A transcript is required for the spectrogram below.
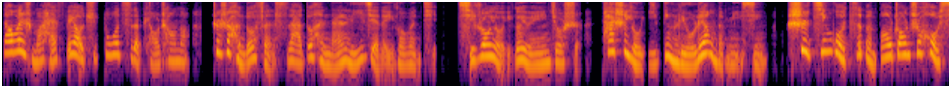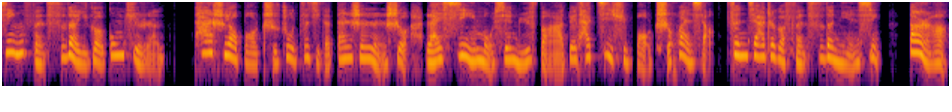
但为什么还非要去多次的嫖娼呢？这是很多粉丝啊都很难理解的一个问题。其中有一个原因就是。他是有一定流量的明星，是经过资本包装之后吸引粉丝的一个工具人。他是要保持住自己的单身人设，来吸引某些女粉啊，对他继续保持幻想，增加这个粉丝的粘性。当然啊。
